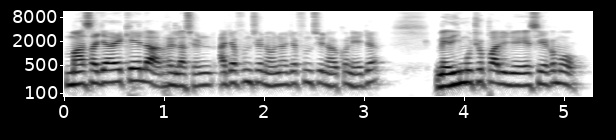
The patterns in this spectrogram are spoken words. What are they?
Más allá de que la relación haya funcionado o no haya funcionado con ella, me di mucho palo y yo decía como,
